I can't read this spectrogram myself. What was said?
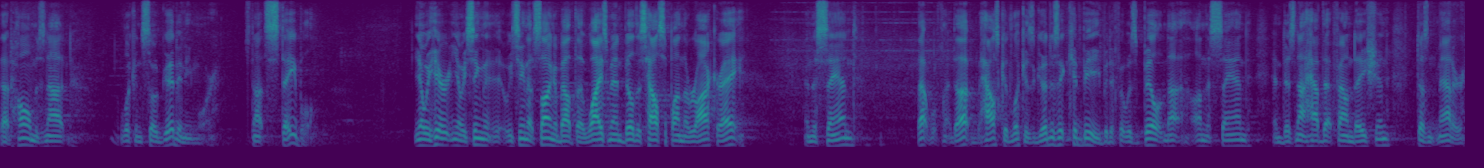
that home is not looking so good anymore. It's not stable. You know, we hear, you know, we sing, the, we sing that song about the wise man build his house upon the rock, right? and the sand, that, that house could look as good as it could be, but if it was built not on the sand and does not have that foundation, it doesn't matter.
